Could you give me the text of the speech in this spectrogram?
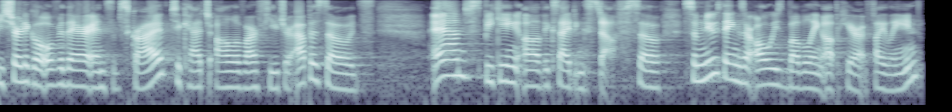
be sure to go over there and subscribe to catch all of our future episodes. And speaking of exciting stuff, so some new things are always bubbling up here at Filene,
